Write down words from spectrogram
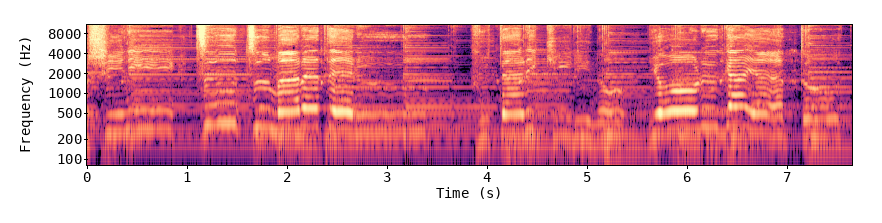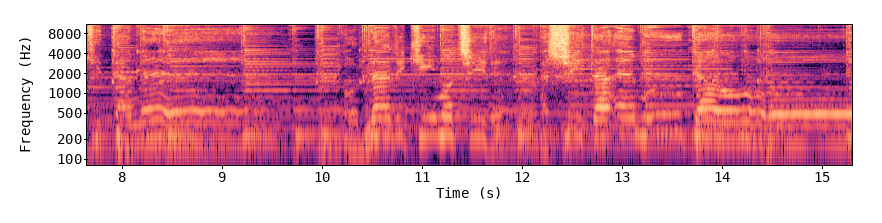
星に包まれてる二人きりの夜がやっと来たね。同じ気持ちで明日へ向かおう。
